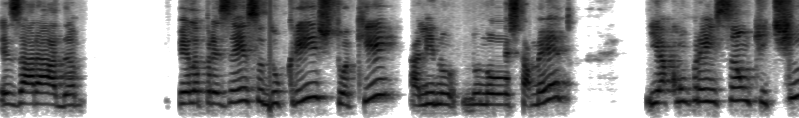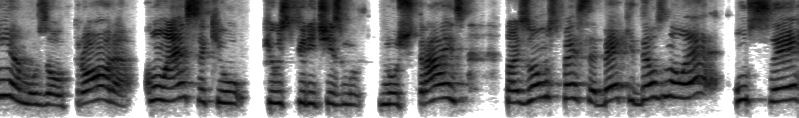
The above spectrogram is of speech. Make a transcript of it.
exarada pela presença do Cristo aqui, ali no, no Novo Testamento, e a compreensão que tínhamos outrora, com essa que o, que o Espiritismo nos traz, nós vamos perceber que Deus não é um ser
